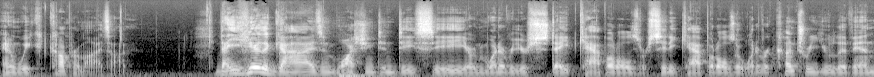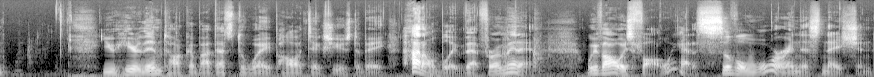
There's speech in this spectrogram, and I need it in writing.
and we could compromise on it. Now, you hear the guys in Washington, D.C., or in whatever your state capitals or city capitals or whatever country you live in, you hear them talk about that's the way politics used to be. I don't believe that for a minute. We've always fought. We had a civil war in this nation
